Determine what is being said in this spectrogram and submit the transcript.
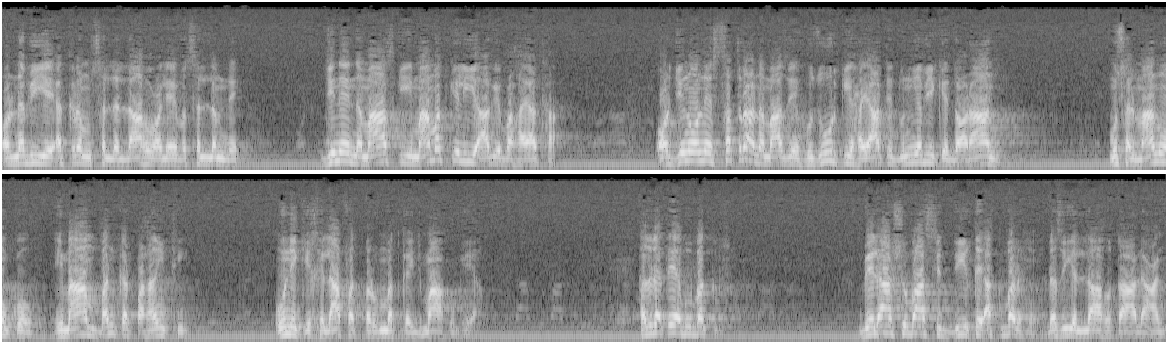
और नबी अकरम सल्लल्लाहु अलैहि वसल्लम ने जिन्हें नमाज़ की इमामत के लिए आगे बढ़ाया था और जिन्होंने सत्रह नमाजें हुजूर की हयात दुनियावी के दौरान मुसलमानों को इमाम बनकर पढ़ाई थी, उन्हीं की खिलाफत पर उम्मत का इजमा हो गया। हज़रत अबू बकर बिलाशुबा सिद्दीक अकबर हैं रज़ी अल्लाह तन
